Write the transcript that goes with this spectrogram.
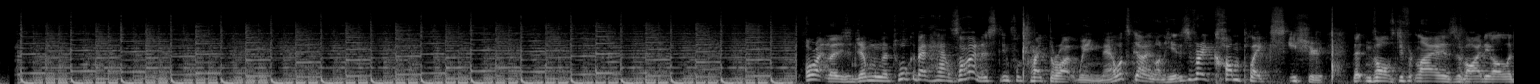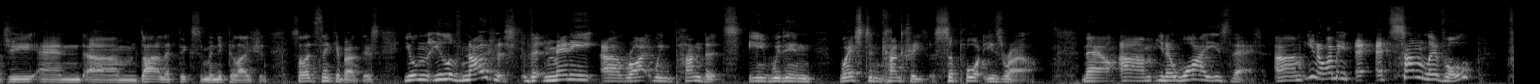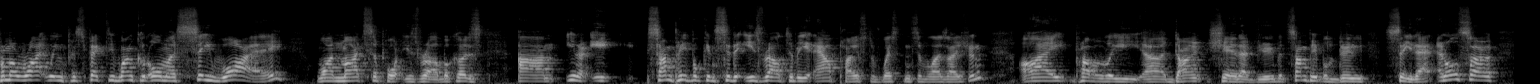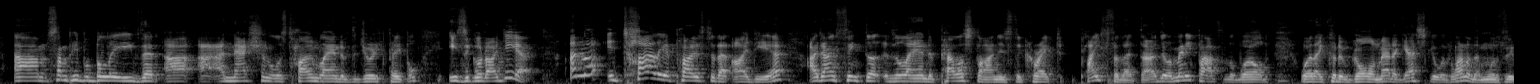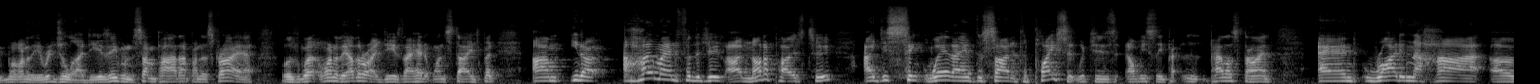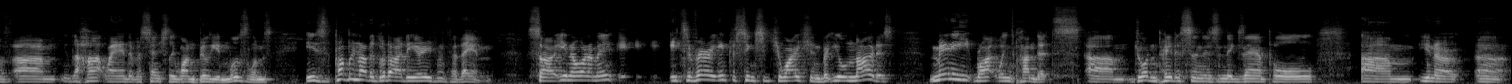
All right, ladies and gentlemen, we're going to talk about how Zionists infiltrate the right wing. Now, what's going on here? This is a very complex issue that involves different layers of ideology and um, dialectics and manipulation. So let's think about this. You'll, you'll have noticed that many uh, right wing pundits in, within Western countries support Israel. Now, um, you know, why is that? Um, you know, I mean, at, at some level, from a right wing perspective, one could almost see why one might support Israel because, um, you know, it, some people consider Israel to be an outpost of Western civilization. I probably uh, don't share that view, but some people do see that. And also, um, some people believe that uh, a nationalist homeland of the Jewish people is a good idea. I'm not entirely opposed to that idea. I don't think that the land of Palestine is the correct place for that, though. There were many parts of the world where they could have gone. Madagascar was one of them, was one of the original ideas. Even some part up in Australia was one of the other ideas they had at one stage. But, um, you know, a homeland for the Jews, I'm not opposed to. I just think where they have decided to place it, which is obviously Palestine, and right in the heart of um, the heartland of essentially one billion Muslims, is probably not a good idea even for them. So you know what I mean? It, it's a very interesting situation, but you'll notice many right wing pundits. Um, Jordan Peterson is an example. Um, you know. Uh,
